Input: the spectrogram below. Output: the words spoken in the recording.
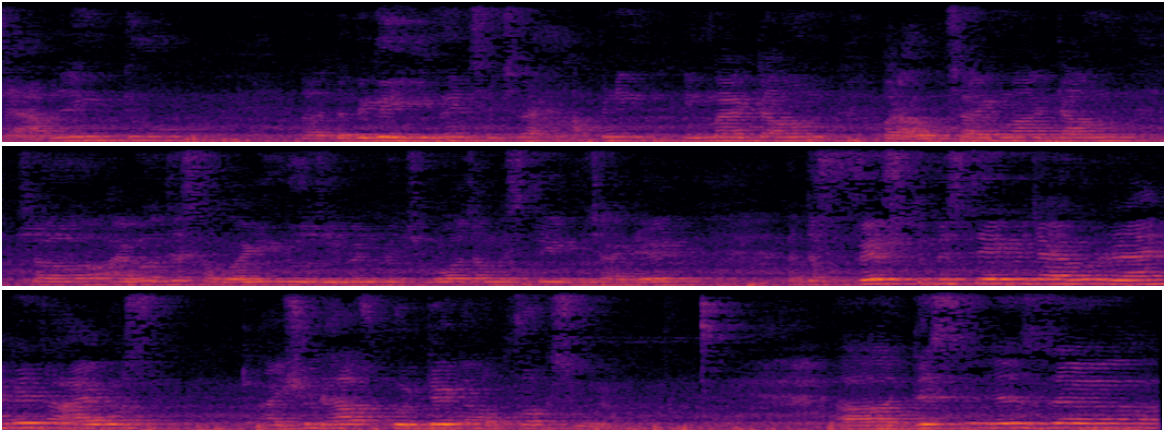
traveling to uh, the bigger events which were happening in my town or outside my town. So I was just avoiding those events, which was a mistake which I did. Uh, the fifth mistake which I would rank is I was I should have put it Upwork sooner. Uh, this is a,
